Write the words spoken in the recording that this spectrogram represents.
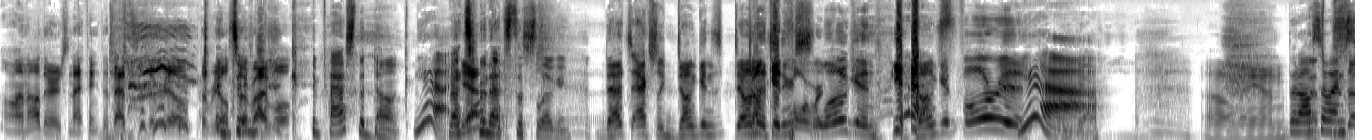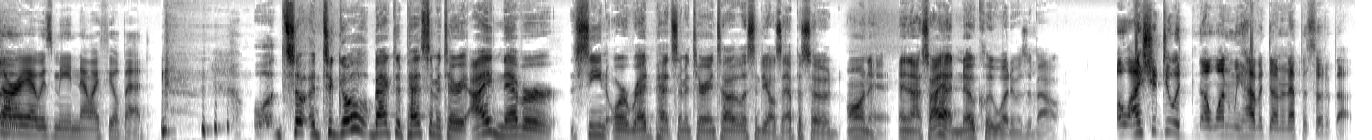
on others, and I think that that's the real the real survival. Pass the dunk. Yeah. That's Yeah. that's the slogan. That's actually Duncan's Donuts' Dunk it new forward. slogan. Yes. Dunk it forward. Yeah. Oh man. But also, That's- I'm So- sorry I was mean. Now I feel bad. Well, so uh, to go back to Pet Sematary, I had never seen or read Pet Sematary until I listened to y'all's episode on it, and I, so I had no clue what it was about. Oh, I should do a, a one we haven't done an episode about.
